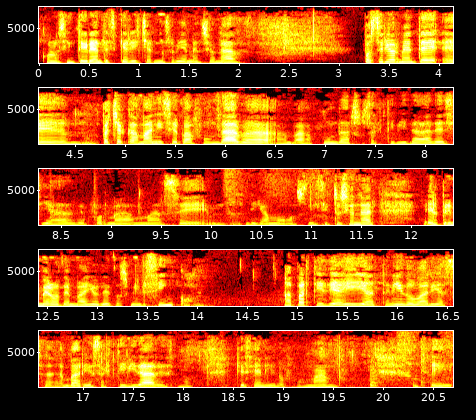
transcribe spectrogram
con los integrantes que Richard nos había mencionado. Posteriormente, eh, Pachacamani se va a fundar, va, a fundar sus actividades ya de forma más, eh, digamos, institucional el primero de mayo de 2005. A partir de ahí ha tenido varias, varias actividades que se han ido formando. Eh,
